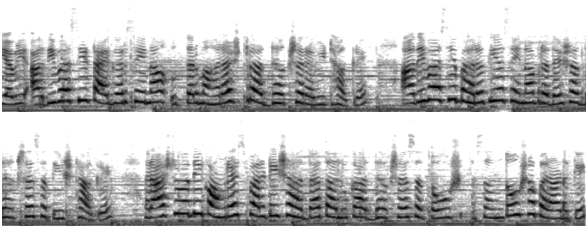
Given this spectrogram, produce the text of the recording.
यावेळी आदिवासी टायगर सेना उत्तर महाराष्ट्र अध्यक्ष रवी ठाकरे आदिवासी भारतीय सेना प्रदेशाध्यक्ष सतीश ठाकरे राष्ट्रवादी काँग्रेस पार्टी शहादा तालुका अध्यक्ष सतोष संतोष पराडके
